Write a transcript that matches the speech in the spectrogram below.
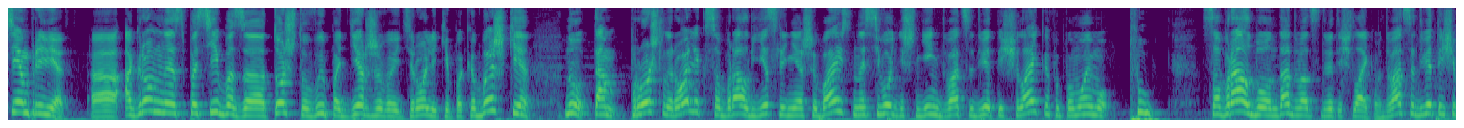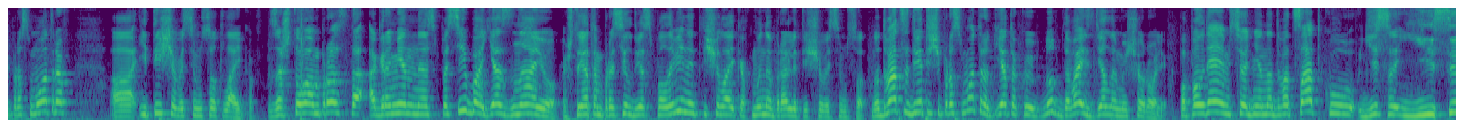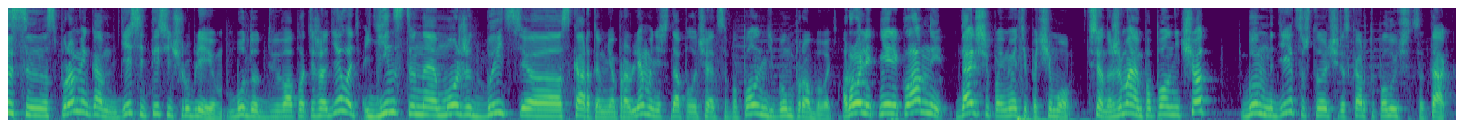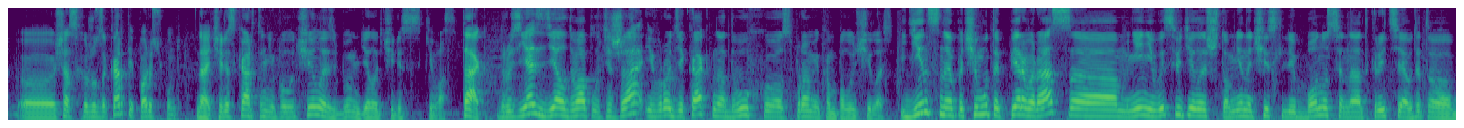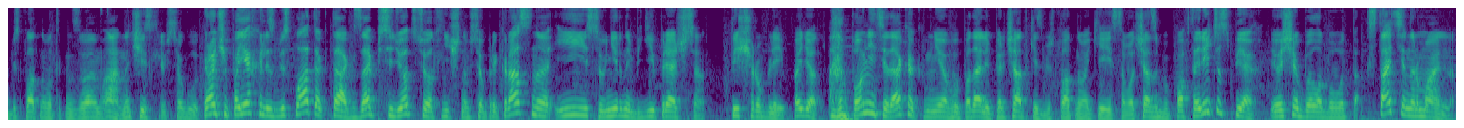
Всем привет! А, огромное спасибо за то, что вы поддерживаете ролики по КБшке. Ну, там прошлый ролик собрал, если не ошибаюсь, на сегодняшний день 22 тысячи лайков и, по-моему, фу, собрал бы он, да, 22 тысячи лайков. 22 тысячи просмотров а, и 1800 лайков. За что вам просто огроменное спасибо. Я знаю, что я там просил 2500 лайков, мы набрали 1800. Но 22 тысячи просмотров, я такой, ну, давай сделаем еще ролик. Пополняем сегодня на двадцатку, естественно, с промиком 10 тысяч рублей. Буду два платежа делать. Единственное, может быть, э, с картой у меня проблема, не всегда получается пополнить, будем пробовать. Ролик не рекламный, дальше поймете почему. Все, нажимаем пополнить счет. Будем надеяться, что через карту получится. Так, э, сейчас схожу за картой, пару секунд. Да, через карту не получилось, будем делать через скивас. Так, друзья, сделал два платежа, и вроде как на двух э, с промиком получилось. Единственное, почему-то первый раз э, мне не высветилось, что мне начислили бонусы на открытие вот этого бесплатного так называемого... А, начислили, все гуд. Короче, поехали с бесплаток. Так, запись идет, все отлично, все прекрасно. И сувенирный беги прячься. 1000 рублей. Пойдет. Помните, да, как мне выпадали перчатки из бесплатного кейса? Вот сейчас бы повторить успех, и вообще было бы вот так. Кстати, нормально.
